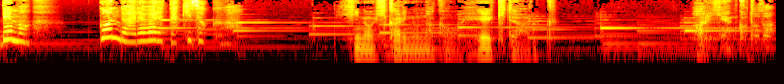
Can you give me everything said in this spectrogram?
でも今度現れた貴族は日の光の中を平気で歩くありえんことだ。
